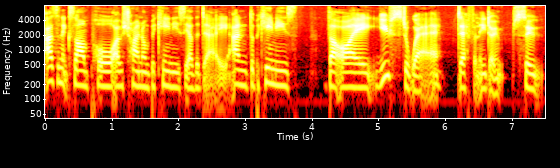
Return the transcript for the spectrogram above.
as an example, I was trying on bikinis the other day and the bikinis that I used to wear definitely don't suit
